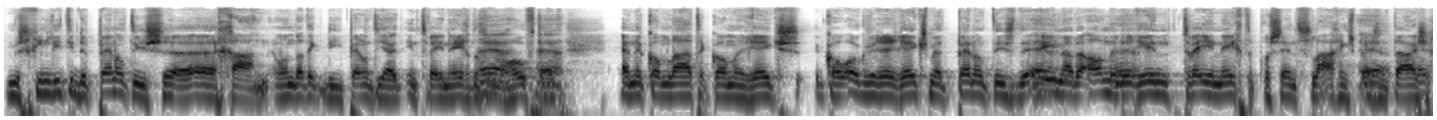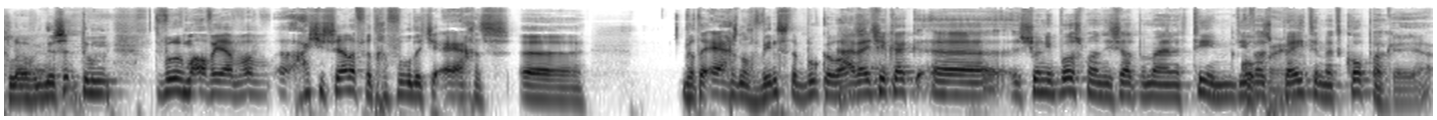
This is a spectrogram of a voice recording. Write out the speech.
misschien liet hij de penalties eh, gaan. Omdat ik die penalty uit in 92 in mijn hoofd had. En dan kwam later kwam een reeks, kwam ook weer een reeks met penalties. De Ja. een na de ander Ja. erin. 92% slagingspercentage, Ja, geloof ik. Dus toen, toen vroeg ik me af, ja, wat- had je zelf het gevoel dat je ergens, eh, dat er ergens nog winst te boeken was? Ja, weet je, kijk, eh, Johnny Bosman die zat bij mij in het team. Die was beter met koppen. Ja.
